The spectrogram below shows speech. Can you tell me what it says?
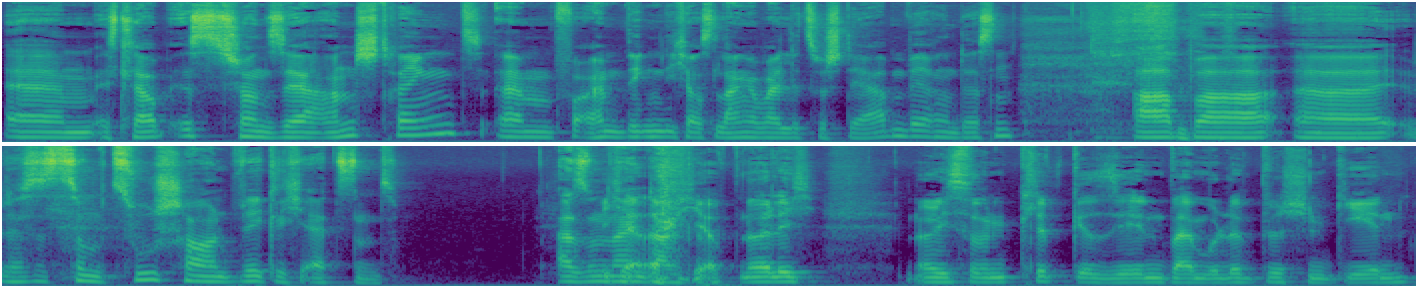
ähm, ich glaube, ist schon sehr anstrengend. Ähm, vor allem Dingen nicht aus Langeweile zu sterben währenddessen. Aber äh, das ist zum Zuschauen wirklich ätzend. Also nein, ich, danke. Ich habe neulich, neulich so einen Clip gesehen beim Olympischen Gehen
